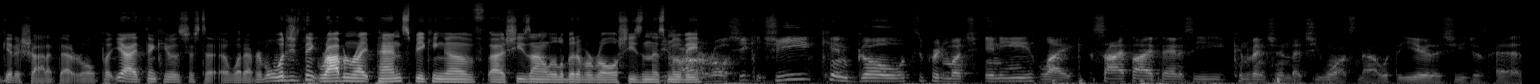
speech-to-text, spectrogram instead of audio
get a shot at that role. But yeah, I think it was just a, a whatever. But what did you think, Robin Wright Penn? Speaking of, uh, she's on a little bit of a roll. She's in this She's movie. on a roll. She can, she can go to pretty much any like sci-fi fantasy convention that she wants now with the year that she just had.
